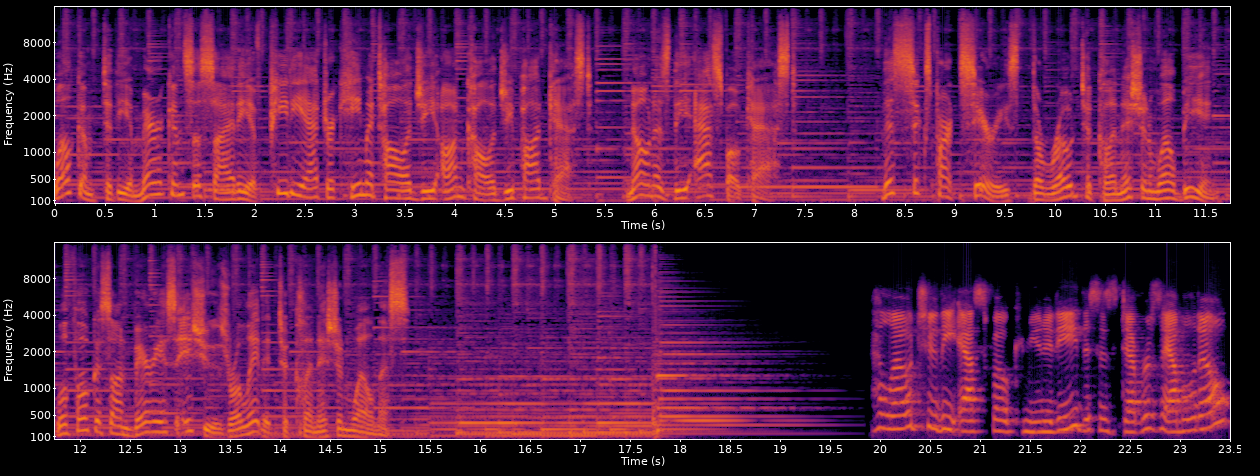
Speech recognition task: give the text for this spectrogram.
Welcome to the American Society of Pediatric Hematology Oncology podcast, known as the ASPHOcast. This six part series, The Road to Clinician Wellbeing, will focus on various issues related to clinician wellness. Hello to the ASPHO community. This is Deborah Zabalodo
